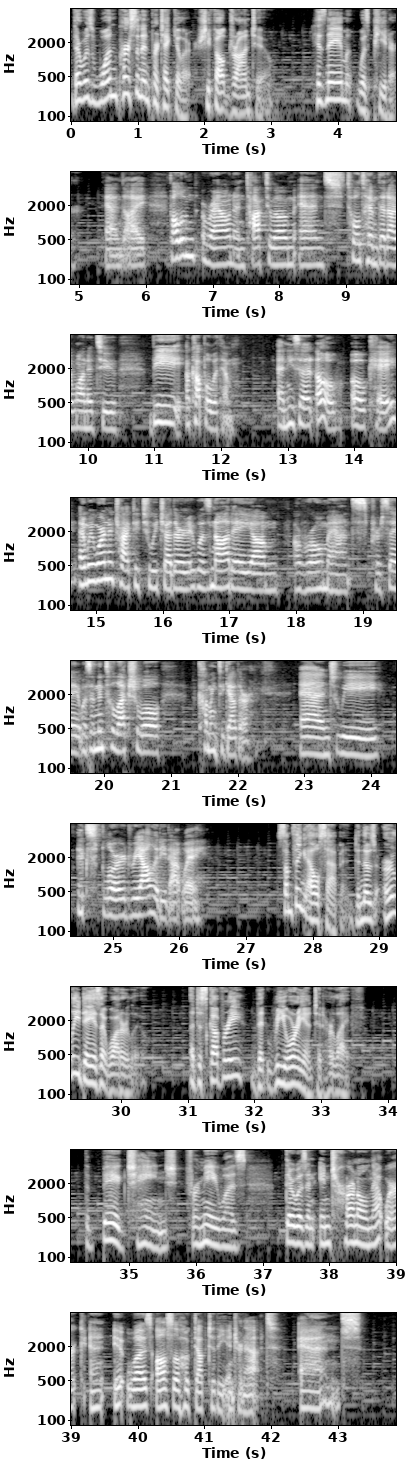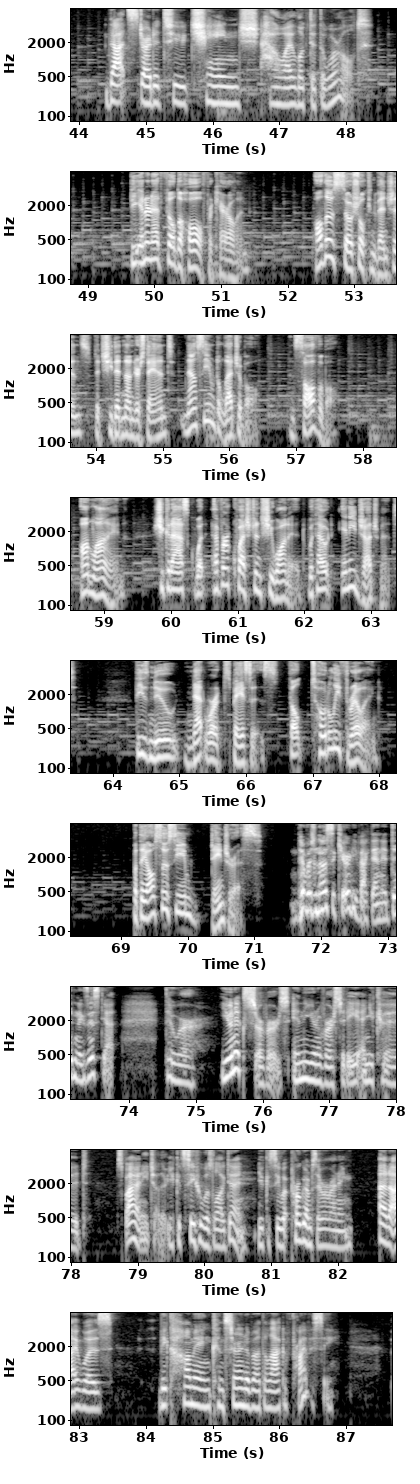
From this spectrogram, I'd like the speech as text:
There was one person in particular she felt drawn to. His name was Peter. And I followed him around and talked to him and told him that I wanted to be a couple with him. And he said, "Oh, okay." And we weren't attracted to each other. It was not a um, a romance per se. It was an intellectual coming together, and we explored reality that way. Something else happened in those early days at Waterloo. A discovery that reoriented her life. The big change for me was there was an internal network and it was also hooked up to the internet. And that started to change how I looked at the world. The internet filled a hole for Carolyn. All those social conventions that she didn't understand now seemed legible and solvable. Online, she could ask whatever questions she wanted without any judgment. These new networked spaces felt totally thrilling. But they also seemed dangerous. There was no security back then, it didn't exist yet. There were Unix servers in the university, and you could spy on each other. You could see who was logged in, you could see what programs they were running. And I was becoming concerned about the lack of privacy.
